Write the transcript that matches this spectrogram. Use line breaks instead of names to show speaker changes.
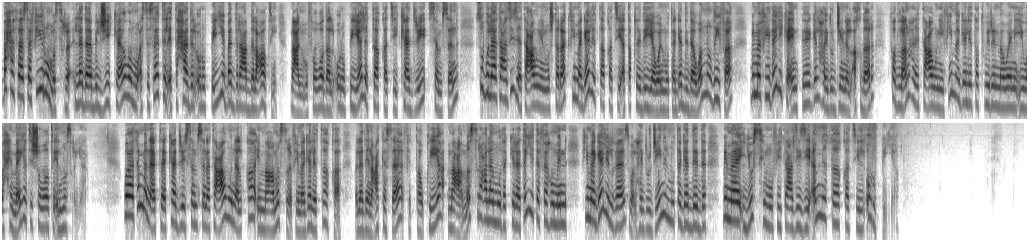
بحث سفير مصر لدى بلجيكا ومؤسسات الاتحاد الأوروبي بدر عبد العاطي مع المفوضة الأوروبية للطاقة كادري سيمسون سبل تعزيز التعاون المشترك في مجال الطاقة التقليدية والمتجددة والنظيفة بما في ذلك إنتاج الهيدروجين الأخضر فضلا عن التعاون في مجال تطوير الموانئ وحماية الشواطئ المصرية. وثمنت كادري سيمسون التعاون القائم مع مصر في مجال الطاقة والذي انعكس في التوقيع مع مصر على مذكرتي تفاهم في مجال الغاز والهيدروجين المتجدد بما يسهم في تعزيز أمن الطاقة الأوروبية.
